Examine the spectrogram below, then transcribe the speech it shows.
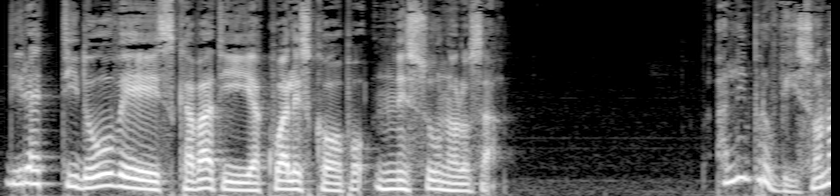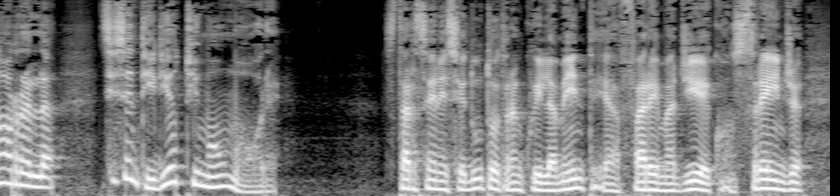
diretti dove e scavati a quale scopo, nessuno lo sa. All'improvviso Norrell si sentì di ottimo umore. Starsene seduto tranquillamente a fare magie con Strange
